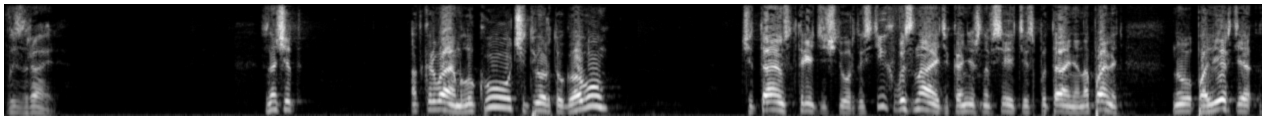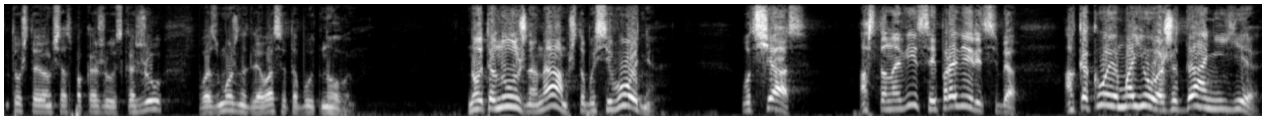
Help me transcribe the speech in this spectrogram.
в Израиле. Значит, открываем Луку, 4 главу, читаем с 3-4 стих. Вы знаете, конечно, все эти испытания на память, но поверьте, то, что я вам сейчас покажу и скажу, возможно, для вас это будет новым. Но это нужно нам, чтобы сегодня, вот сейчас, остановиться и проверить себя – а какое мое ожидание?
